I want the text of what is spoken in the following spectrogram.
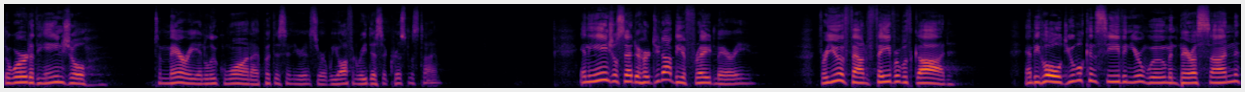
the word of the angel to Mary in Luke 1. I put this in your insert. We often read this at Christmas time. And the angel said to her, Do not be afraid, Mary, for you have found favor with God. And behold, you will conceive in your womb and bear a son,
